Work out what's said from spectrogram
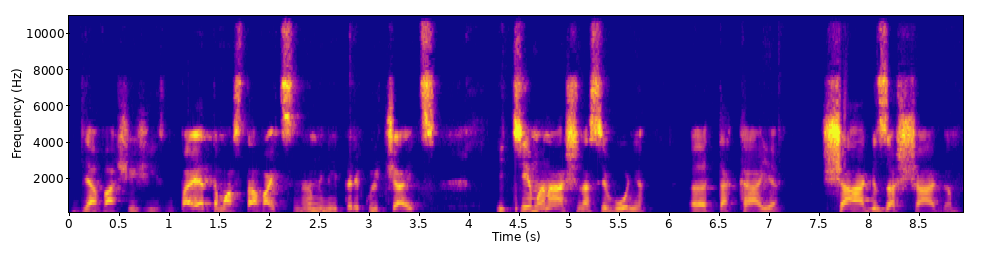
для вашей жизни. Поэтому оставайтесь с нами, не переключайтесь. И тема наша на сегодня э, такая, шаг за шагом.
